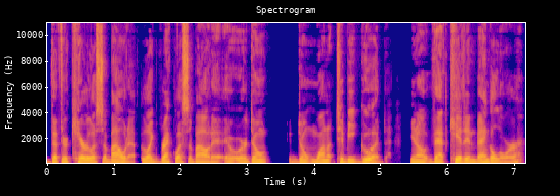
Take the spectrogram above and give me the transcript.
that they're careless about it, like reckless about it, or don't don't want it to be good. You know, that kid in Bangalore.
